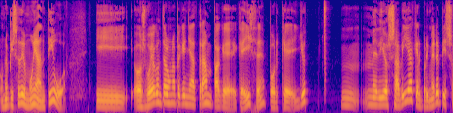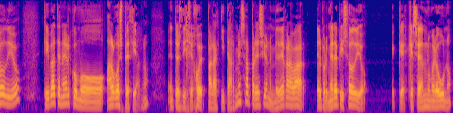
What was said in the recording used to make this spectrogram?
un episodio muy antiguo. Y os voy a contar una pequeña trampa que, que hice, porque yo medio sabía que el primer episodio que iba a tener como algo especial, ¿no? Entonces dije, joder, para quitarme esa presión, en vez de grabar el primer episodio, que, que sea el número uno,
